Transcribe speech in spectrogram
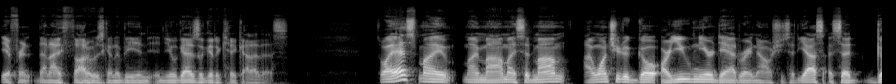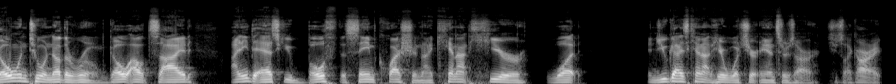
different than I thought it was going to be, and, and you guys will get a kick out of this. So I asked my my mom. I said, "Mom, I want you to go. Are you near Dad right now?" She said, "Yes." I said, "Go into another room. Go outside. I need to ask you both the same question. I cannot hear what, and you guys cannot hear what your answers are. She's like, all right,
